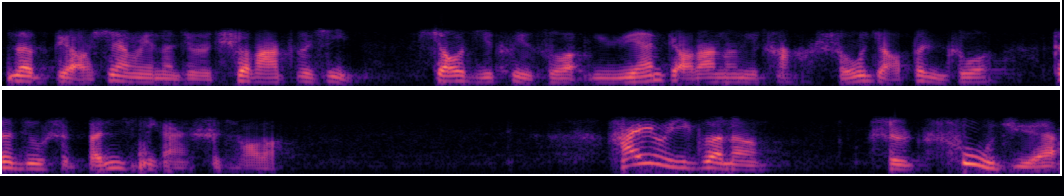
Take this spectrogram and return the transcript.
那表现为呢就是缺乏自信、消极退缩、语言表达能力差、手脚笨拙，这就是本体感失调了。还有一个呢是触觉，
